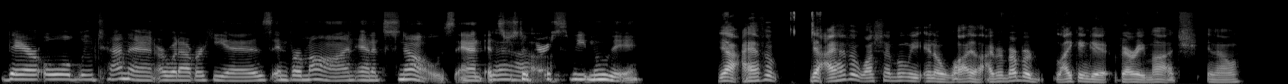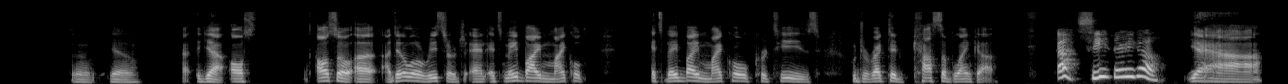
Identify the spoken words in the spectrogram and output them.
their old lieutenant or whatever he is in Vermont and it snows and it's yeah. just a very sweet movie. Yeah, I haven't yeah, I haven't watched that movie in a while. I remember liking it very much, you know. So, yeah. Uh, yeah, also also uh I did a little research and it's made by Michael it's made by Michael Curtiz who directed Casablanca. Ah, see, there you go. Yeah.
